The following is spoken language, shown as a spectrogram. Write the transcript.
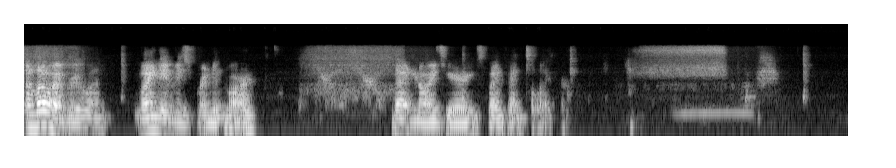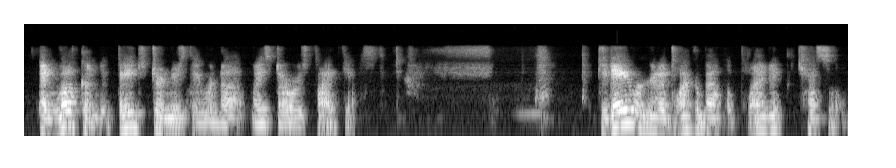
Hello everyone, my name is Brendan Marr. That noise here is my ventilator. And welcome to Page Turners They Were Not, my Star Wars podcast. Today we're going to talk about the planet Kessel,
